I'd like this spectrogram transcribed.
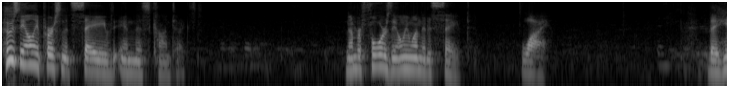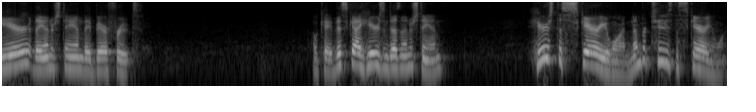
Who's the only person that's saved in this context? Number four is the only one that is saved. Why? They hear, they understand, they bear fruit. Okay, this guy hears and doesn't understand. Here's the scary one. Number two is the scary one.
